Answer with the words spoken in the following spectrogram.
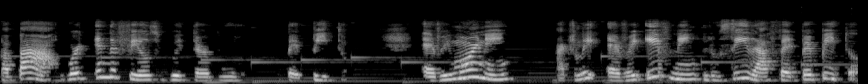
Papa worked in the fields with their burro, Pepito. Every morning, Actually, every evening, Lucida fed Pepito,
